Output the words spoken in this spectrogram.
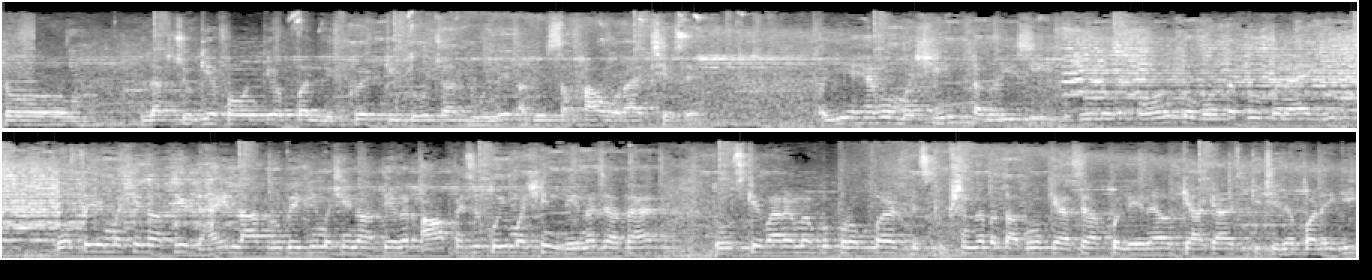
तो लग चुकी है फ़ोन के ऊपर लिक्विड की दो चार बूंदे अभी सफ़ा हो रहा है अच्छे से। और ये है वो मशीन तगड़ी सी जो मेरे फ़ोन को वाटर प्रूफ बनाएगी। दोस्तों ये मशीन आती है ढाई लाख रुपए की मशीन आती है। अगर आप में से कोई मशीन लेना चाहता है तो उसके बारे में आपको प्रॉपर डिस्क्रिप्शन में बता दूँगा कैसे आपको लेना है और क्या क्या इसकी चीज़ें पड़ेगी।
